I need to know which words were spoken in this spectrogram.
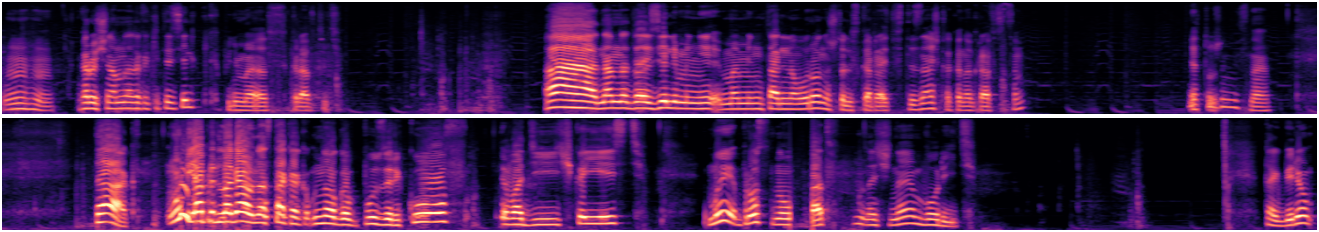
Угу. Короче, нам надо какие-то зельки, как понимаю, скрафтить. А, нам надо зелье моментального урона, что ли, скрафтить. Ты знаешь, как оно крафтится? Я тоже не знаю. Так, ну, я предлагаю, у нас так как много пузырьков, водичка есть, мы просто наугад начинаем варить. Так, берем...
